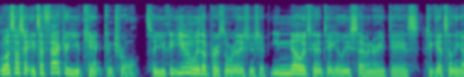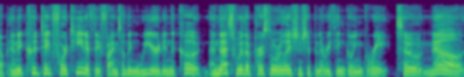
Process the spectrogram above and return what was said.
Well, it's also it's a factor you can't control. So you could even with a personal relationship, you know it's going to take at least 7 or 8 days to get something up and it could take 14 if they find something weird in the code. And that's with a personal relationship and everything going great. So now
